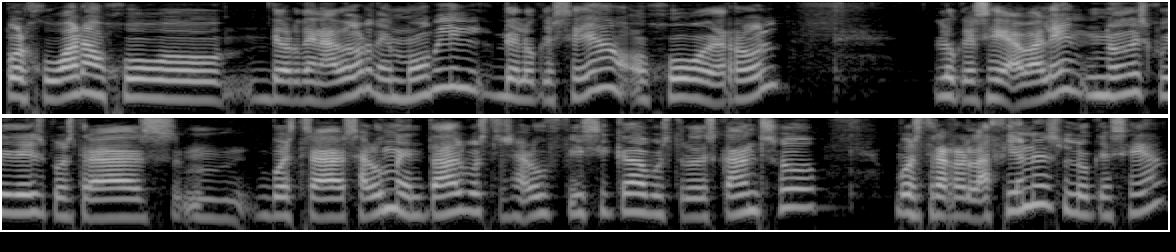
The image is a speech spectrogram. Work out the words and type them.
por jugar a un juego de ordenador, de móvil, de lo que sea, o juego de rol, lo que sea, ¿vale? No descuidéis vuestras, mm, vuestra salud mental, vuestra salud física, vuestro descanso, vuestras relaciones, lo que sea,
